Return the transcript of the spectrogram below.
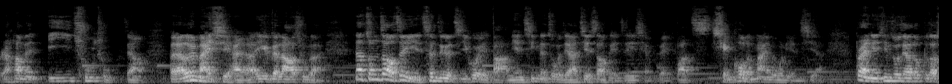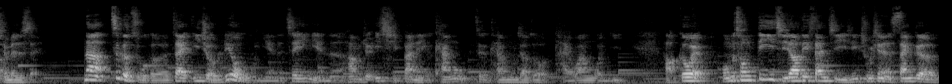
让他们一一出土，这样本来都埋起来了，一个个拉出来。那钟兆正也趁这个机会，把年轻的作家介绍给这些前辈，把前后的脉络连起来，不然年轻作家都不知道前辈是谁。那这个组合在一九六五年的这一年呢，他们就一起办了一个刊物，这个刊物叫做《台湾文艺》。好，各位，我们从第一集到第三集已经出现了三个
